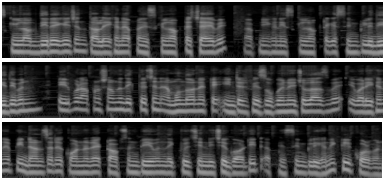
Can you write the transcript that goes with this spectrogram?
স্ক্রিন লক দিয়ে রেখেছেন, তাহলে এখানে আপনার স্ক্রিন লকটা চাইবে। আপনি এখানে স্ক্রিন লকটাকে সিম্পলি দিয়ে দেবেন। এরপর আপনার সামনে দেখতে পাচ্ছেন এমন ধরনের একটা ইন্টারফেস ওপেন হয়ে চলে আসবে। এবার এখানে আপনি ডান সাইডের কর্নারে একটা অপশন পেয়ে যাবেন। দেখতে পাচ্ছেন নিচে গট ইট আপনি সিম্পলি এখানে ক্লিক করবেন।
